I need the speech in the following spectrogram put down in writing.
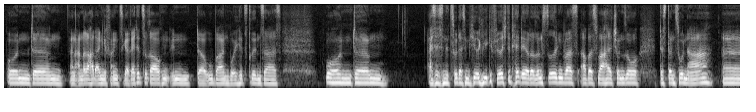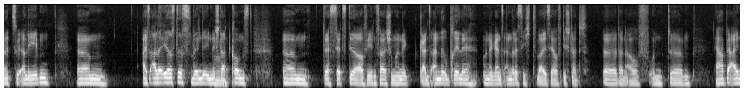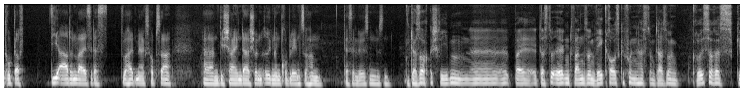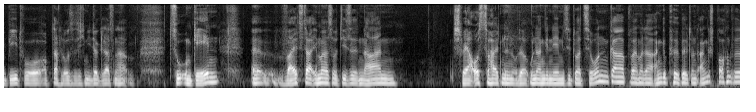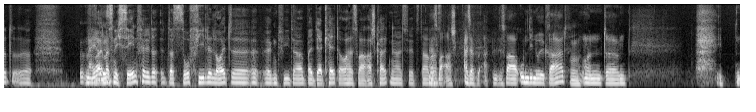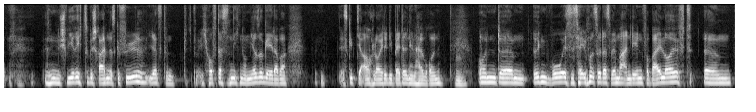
Und ähm, ein anderer hat angefangen, Zigarette zu rauchen in der U-Bahn, wo ich jetzt drin saß. Und ähm, also es ist nicht so, dass ich mich irgendwie gefürchtet hätte oder sonst irgendwas, aber es war halt schon so, das dann so nah äh, zu erleben. Ähm, als allererstes, wenn du in eine mhm. Stadt kommst, ähm, das setzt dir auf jeden Fall schon mal eine ganz andere Brille und eine ganz andere Sichtweise auf die Stadt äh, dann auf. Und ähm, ja, beeindruckt auf die Art und Weise, dass du halt merkst, hoppsa, äh, die scheinen da schon irgendein Problem zu haben, das sie lösen müssen. Du hast auch geschrieben, äh, bei, dass du irgendwann so einen Weg rausgefunden hast, um da so ein größeres Gebiet, wo Obdachlose sich niedergelassen haben, zu umgehen, äh, weil es da immer so diese nahen schwer auszuhaltenden oder unangenehmen Situationen gab, weil man da angepöbelt und angesprochen wird? Oder naja, weil man es nicht sehen will, dass so viele Leute äh, irgendwie da bei der Kälte auch, es war arschkalt, ne, als du jetzt da warst. Es war arsch, also es war um die 0 Grad mhm. und ähm, ein schwierig zu beschreibendes Gefühl jetzt und ich hoffe, dass es nicht nur mir so geht, aber es gibt ja auch Leute, die betteln in Heilbronn. Mhm. Und ähm, irgendwo ist es ja immer so, dass wenn man an denen vorbeiläuft ähm,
